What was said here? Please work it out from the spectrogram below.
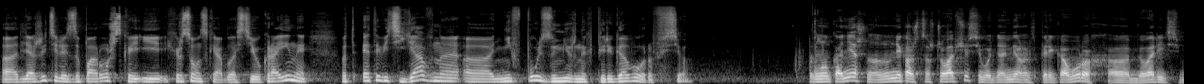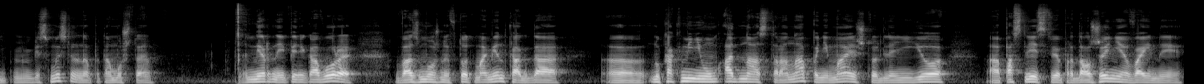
а, для жителей Запорожской и Херсонской областей Украины. Вот это ведь явно а, не в пользу мирных переговоров все. Ну, конечно. Но мне кажется, что вообще сегодня о мирных переговорах а, говорить бессмысленно, потому что мирные переговоры возможны в тот момент, когда, ну, как минимум одна сторона понимает, что для нее последствия продолжения войны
